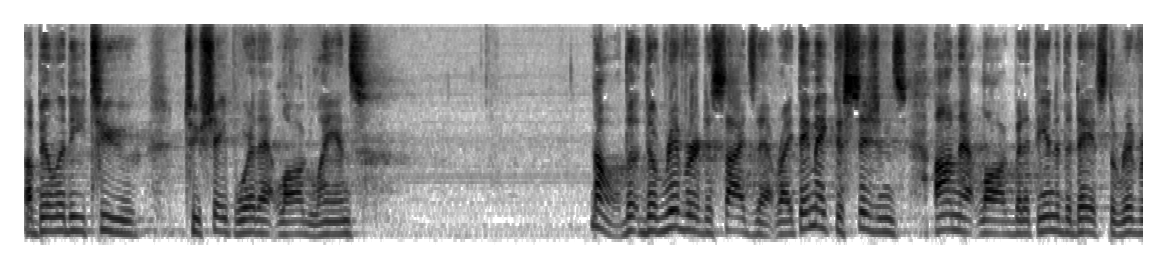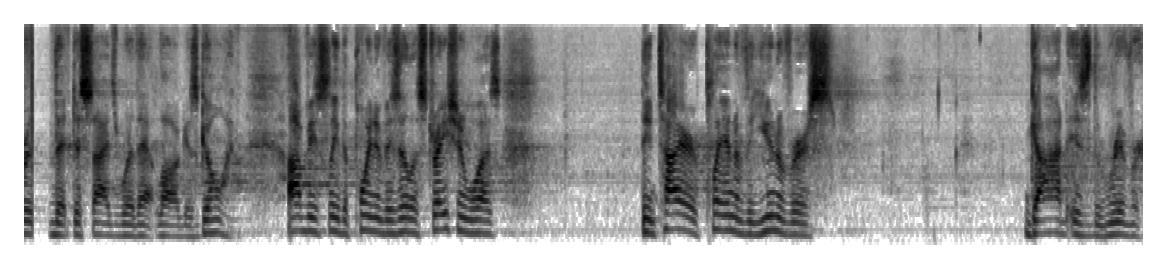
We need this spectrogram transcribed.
ability to, to shape where that log lands? No, the, the river decides that, right? They make decisions on that log, but at the end of the day, it's the river that decides where that log is going. Obviously, the point of his illustration was the entire plan of the universe. God is the river.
